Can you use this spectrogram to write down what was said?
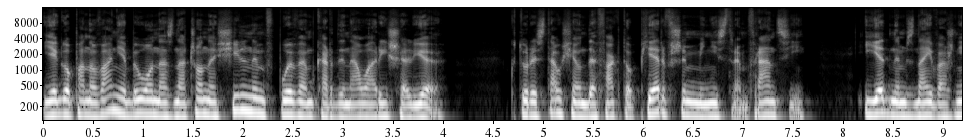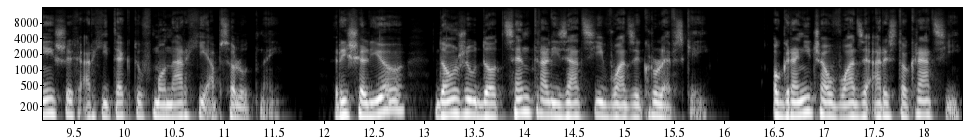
Jego panowanie było naznaczone silnym wpływem kardynała Richelieu, który stał się de facto pierwszym ministrem Francji i jednym z najważniejszych architektów monarchii absolutnej. Richelieu dążył do centralizacji władzy królewskiej. Ograniczał władzę arystokracji,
